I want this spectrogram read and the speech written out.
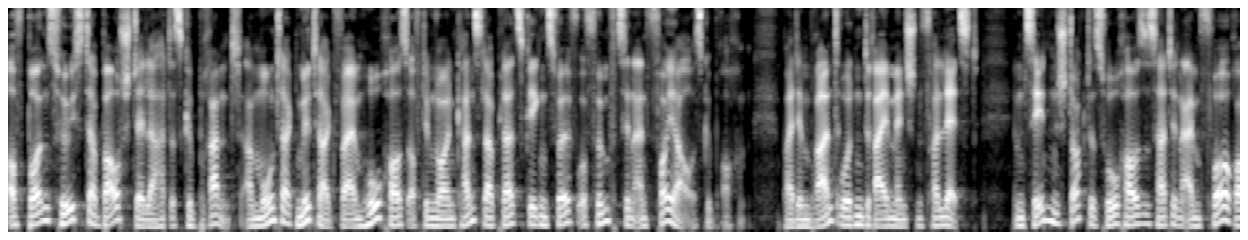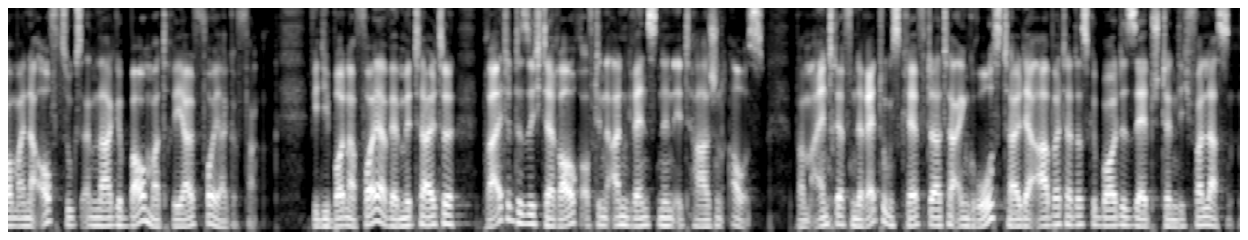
Auf Bonns höchster Baustelle hat es gebrannt. Am Montagmittag war im Hochhaus auf dem neuen Kanzlerplatz gegen 12.15 Uhr ein Feuer ausgebrochen. Bei dem Brand wurden drei Menschen verletzt. Im zehnten Stock des Hochhauses hatte in einem Vorraum einer Aufzugsanlage Baumaterial Feuer gefangen. Wie die Bonner Feuerwehr mitteilte, breitete sich der Rauch auf den angrenzenden Etagen aus. Beim Eintreffen der Rettungskräfte hatte ein Großteil der Arbeiter das Gebäude selbstständig verlassen.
